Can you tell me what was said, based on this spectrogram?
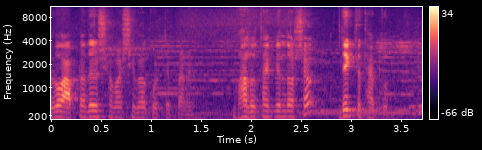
এবং আপনাদেরও সেবা সেবা করতে পারেন। ভালো থাকবেন দর্শক, দেখতে থাকুন।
